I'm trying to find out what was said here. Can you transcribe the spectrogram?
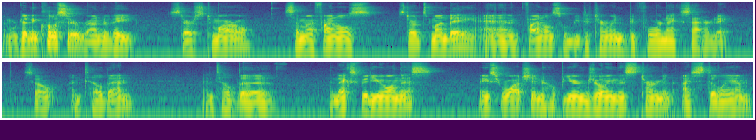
And we're getting closer. Round of eight starts tomorrow. Semifinals starts Monday, and finals will be determined before next Saturday. So until then, until the the next video on this, thanks for watching. Hope you're enjoying this tournament. I still am.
